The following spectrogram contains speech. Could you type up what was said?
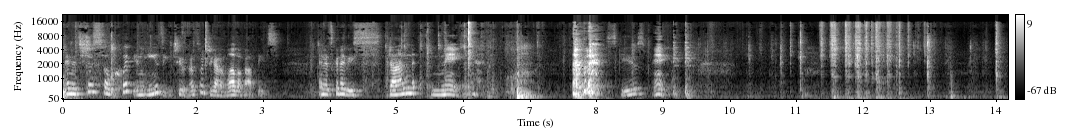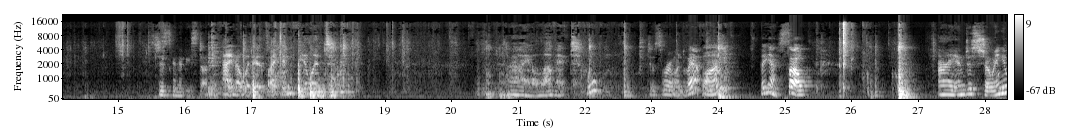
And it's just so quick and easy too. That's what you gotta love about these. And it's gonna be stunning. Excuse me. Just to be stunning. I know it is. I can feel it. I love it. Ooh, just ruined that one. But yeah, so I am just showing you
